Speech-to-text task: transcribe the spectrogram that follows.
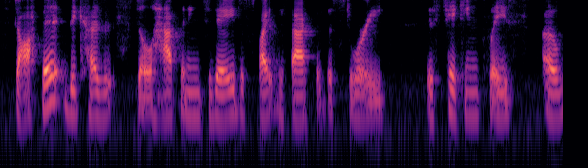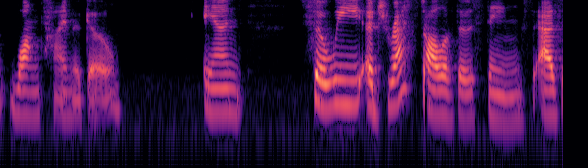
stop it because it's still happening today, despite the fact that the story is taking place a long time ago. And so we addressed all of those things as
